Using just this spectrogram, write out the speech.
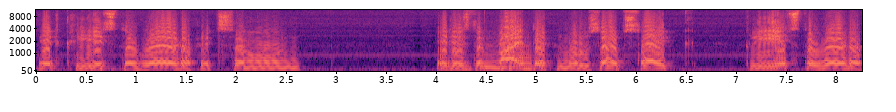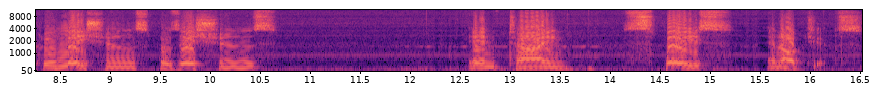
it creates the world of its own. It is the mind that moves outside creates the world of relations, possessions, in time, space, and objects.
